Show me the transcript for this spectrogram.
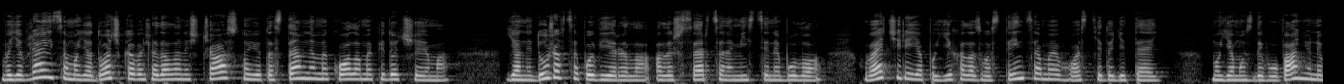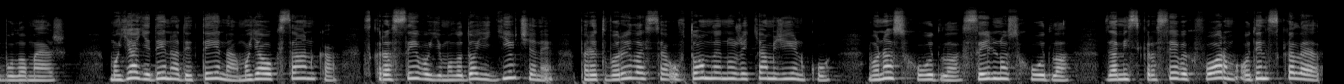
Виявляється, моя дочка виглядала нещасною та з темними колами під очима. Я не дуже в це повірила, але ж серця на місці не було. Ввечері я поїхала з гостинцями в гості до дітей. Моєму здивуванню не було меж. Моя єдина дитина, моя Оксанка, з красивої молодої дівчини перетворилася у втомлену життям жінку. Вона схудла, сильно схудла, замість красивих форм один скелет,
